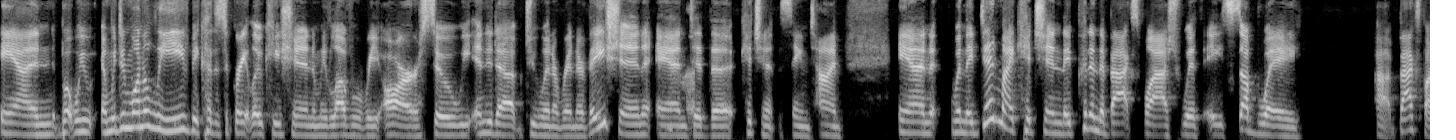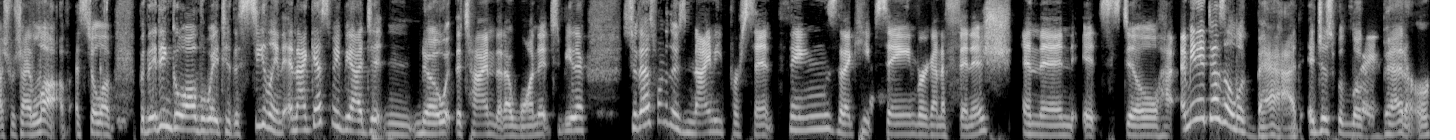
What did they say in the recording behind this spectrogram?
and but we and we didn't want to leave because it's a great location and we love where we are. So we ended up doing a renovation and did the kitchen at the same time. And when they did my kitchen, they put in the backsplash with a subway uh, backsplash, which I love. I still love, but they didn't go all the way to the ceiling. And I guess maybe I didn't know at the time that I wanted to be there. So that's one of those 90% things that I keep saying we're going to finish. And then it still, ha- I mean, it doesn't look bad. It just would look right. better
